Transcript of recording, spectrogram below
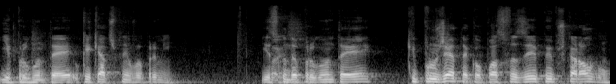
e a pergunta é, o que é que há disponível para mim? E a pois. segunda pergunta é, que projeto é que eu posso fazer para ir buscar algum?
